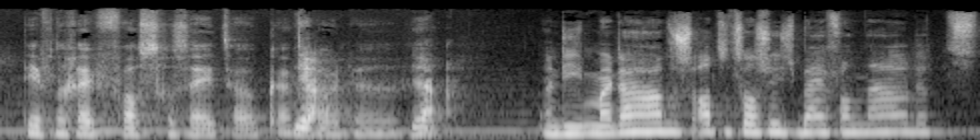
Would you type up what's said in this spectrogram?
Die heeft nog even vastgezeten ook. Hè, Ja. Voor de... ja. En die, maar daar hadden ze altijd wel zoiets bij van, nou, dat,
